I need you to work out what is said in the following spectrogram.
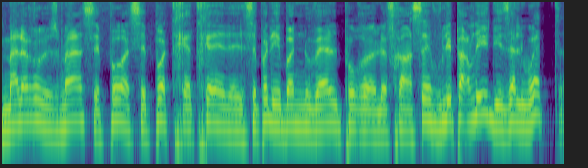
Malheureusement, c'est pas c'est pas très très c'est pas des bonnes nouvelles pour euh, le français. Vous voulez parler des alouettes?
